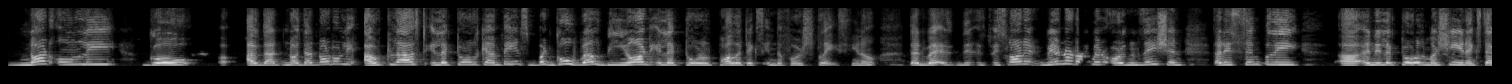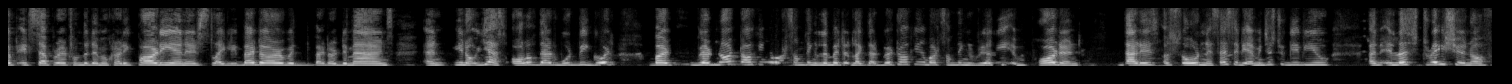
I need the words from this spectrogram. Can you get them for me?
not only go uh, that not that not only outlast electoral campaigns but go well beyond electoral politics in the first place you know? That it's not a, we're not talking about an organization that is simply uh, an electoral machine except it's separate from the democratic party and it's slightly better with better demands and you know yes all of that would be good but we're not talking about something limited like that we're talking about something really important that is a sore necessity i mean just to give you an illustration of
